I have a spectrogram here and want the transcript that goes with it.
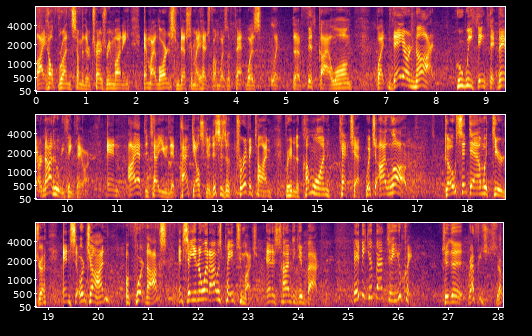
I helped run some of their treasury money, and my largest investor in my hedge fund was a was like the fifth guy along. But they are not who we think that they are. Not who we think they are. And I have to tell you that Pat Gelsinger, this is a terrific time for him to come on Tech Check, which I love. Go sit down with Deirdre and or John of Fort Knox and say, you know what, I was paid too much, and it's time to give back. Maybe give back to Ukraine, to the refugees, yep,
